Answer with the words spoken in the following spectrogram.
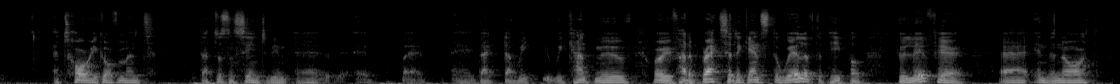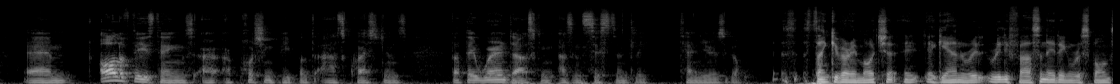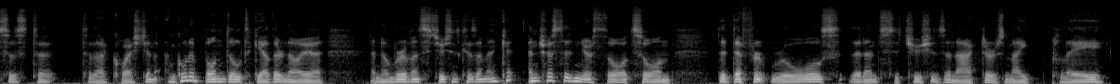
a Tory government that doesn't seem to be uh, uh, uh, that that we we can't move, where we've had a Brexit against the will of the people who live here uh, in the north. Um, all of these things are, are pushing people to ask questions that they weren't asking as insistently ten years ago. Thank you very much. Again, re- really fascinating responses to, to that question. I'm going to bundle together now a, a number of institutions because I'm in- interested in your thoughts on the different roles that institutions and actors might play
